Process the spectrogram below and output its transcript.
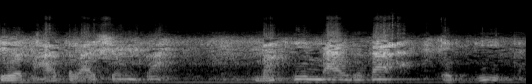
ये भारतवासियों का भक्ति मार्ग का एक गीत है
